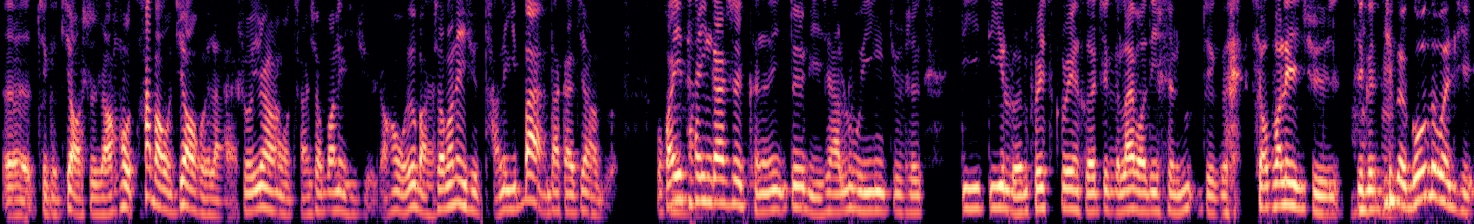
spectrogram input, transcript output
呃这个教室，然后他把我叫回来，说又让我弹肖邦练习曲，然后我又把肖邦练习曲弹了一半，大概这样子。我怀疑他应该是可能对比一下录音，就是第一第一轮 pre-screen 和这个 live audition 这个 肖邦练习曲这个基本功的问题。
